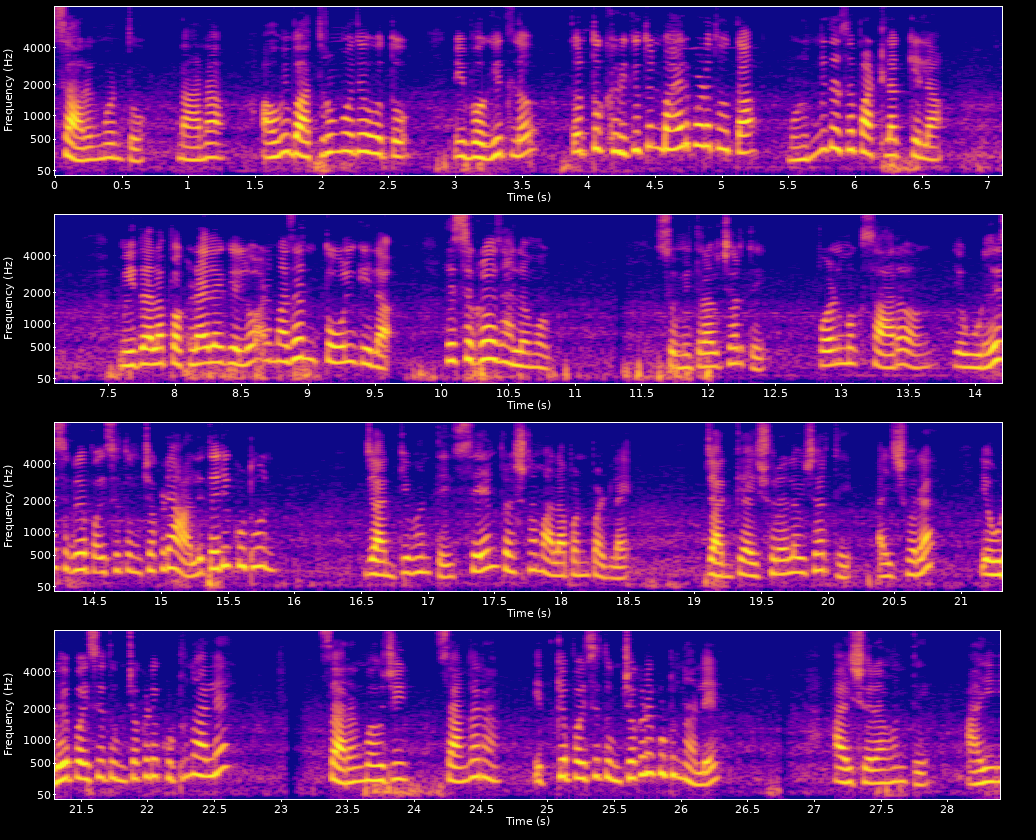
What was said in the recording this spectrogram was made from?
सारंग म्हणतो नाना अहो मी बाथरूममध्ये होतो. मी बघितलं तर तो खिडकीतून बाहेर पडत होता म्हणून मी त्याचा पाठलाग केला. मी त्याला पकडायला गेलो आणि माझा तोल गेला. हे सगळं झालं मग. सुमित्रा विचारते पण मग सारंग एवढे सगळे पैसे तुमच्याकडे आले तरी कुठून? जानकी म्हणते सेम प्रश्न मला पण पडला आहे जानकी ऐश्वर्याला विचारते ऐश्वर्या एवढे पैसे तुमच्याकडे कुठून आले? सारंग भाऊजी सांगा ना इतके पैसे तुमच्याकडे कुठून आले? ऐश्वर्या म्हणते आई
